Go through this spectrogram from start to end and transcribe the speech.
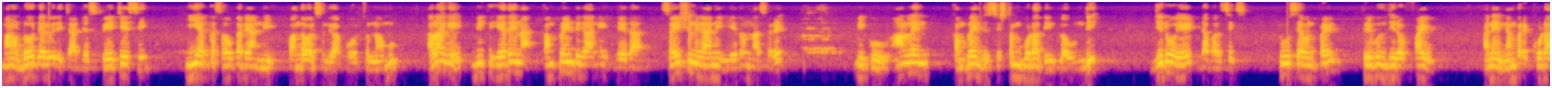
మనం డోర్ డెలివరీ ఛార్జెస్ పే చేసి ఈ యొక్క సౌకర్యాన్ని పొందవలసిందిగా కోరుతున్నాము అలాగే మీకు ఏదైనా కంప్లైంట్ కానీ లేదా సజెషన్ కానీ ఏదన్నా సరే మీకు ఆన్లైన్ కంప్లైంట్ సిస్టమ్ కూడా దీంట్లో ఉంది. Zero eight double six two seven five triple zero five అనే నెంబర్కి కూడా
